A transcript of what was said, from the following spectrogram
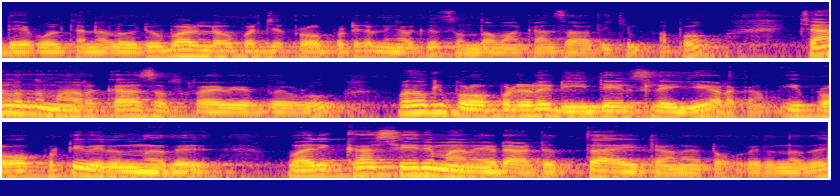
ഇതേപോലെ തന്നെയുള്ള ഒരുപാട് ലോ ബഡ്ജറ്റ് പ്രോപ്പർട്ടികൾ നിങ്ങൾക്ക് സ്വന്തമാക്കാൻ സാധിക്കും. അപ്പോൾ ചാനലൊന്ന് മറക്കാതെ സബ്സ്ക്രൈബ് ചെയ്തോളൂ അപ്പോൾ നമുക്ക് ഈ പ്രോപ്പർട്ടിയുടെ ഡീറ്റെയിൽസിലേക്ക് കിടക്കാം. ഈ പ്രോപ്പർട്ടി വരുന്നത് വരിക്കാശ്ശേരി മനയുടെ അടുത്തായിട്ടാണ് കേട്ടോ വരുന്നത്.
